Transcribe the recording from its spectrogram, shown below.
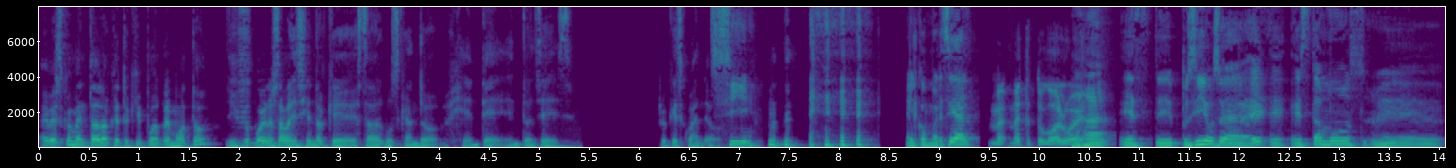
habías comentado que tu equipo es remoto y creo que nos estabas diciendo que estabas buscando gente, entonces creo que es cuando. Sí. el comercial. mete tu gol, güey. Ajá, este, pues sí, o sea, eh, eh, estamos eh,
